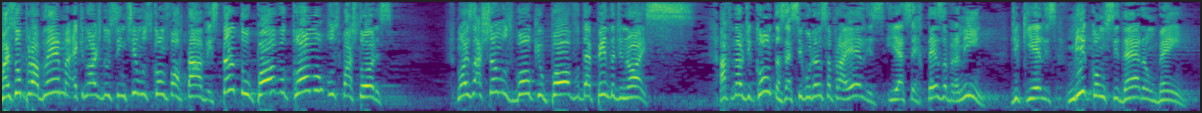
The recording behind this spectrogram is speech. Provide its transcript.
Mas o problema é que nós nos sentimos confortáveis, tanto o povo como os pastores. Nós achamos bom que o povo dependa de nós. Afinal de contas, é segurança para eles e é certeza para mim de que eles me consideram bem.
